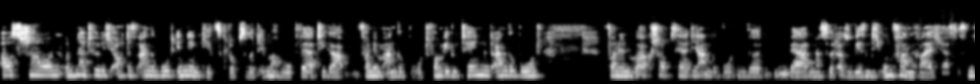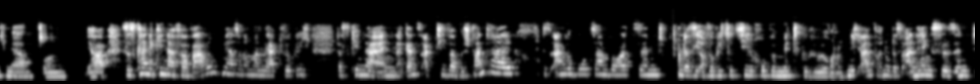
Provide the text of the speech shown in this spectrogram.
ausschauen und natürlich auch das Angebot in den Kidsclubs wird immer hochwertiger von dem Angebot, vom Edutainment-Angebot von den Workshops her, die angeboten werden. Das wird also wesentlich umfangreicher. Es ist nicht mehr so ein ja, es ist keine Kinderverwahrung mehr, sondern man merkt wirklich, dass Kinder ein ganz aktiver Bestandteil des Angebots an Bord sind und dass sie auch wirklich zur Zielgruppe mitgehören und nicht einfach nur das Anhängsel sind,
